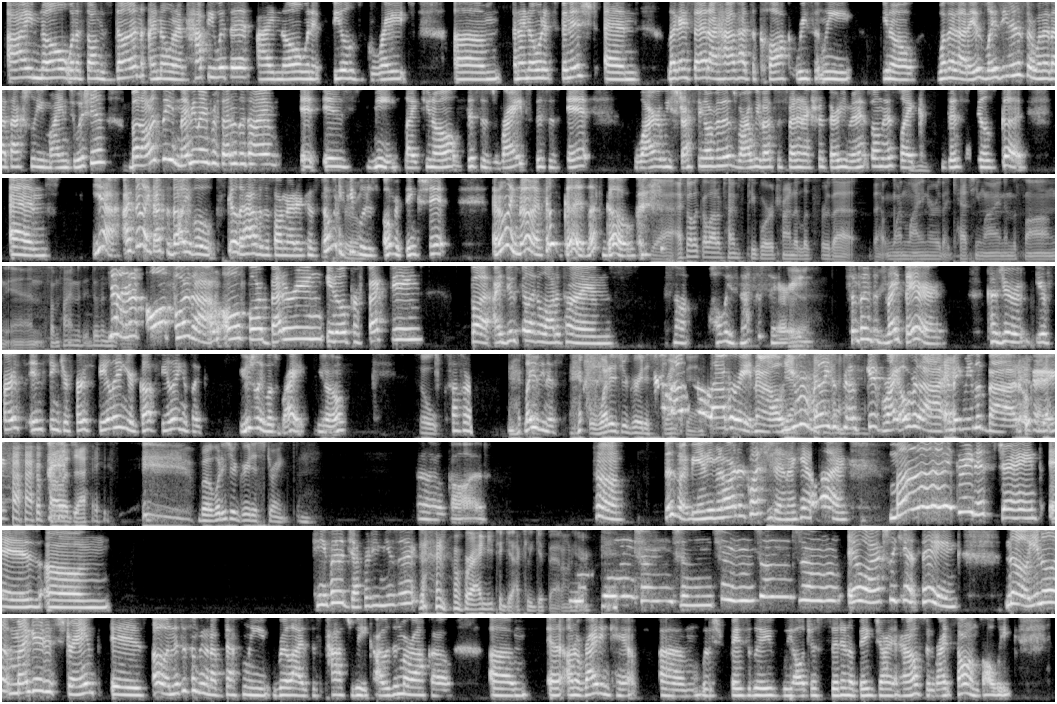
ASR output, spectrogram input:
I know when a song is done. I know when I'm happy with it. I know when it feels great. Um, and I know when it's finished. And like I said, I have had to clock recently, you know, whether that is laziness or whether that's actually my intuition. But honestly, 99% of the time, it is me. Like, you know, this is right. This is it. Why are we stressing over this? Why are we about to spend an extra 30 minutes on this? Like, Mhm. this feels good. And yeah, I feel like that's a valuable skill to have as a songwriter because so That's many true. people just overthink shit. And I'm like, no, it feels good. Let's go. yeah, I feel like a lot of times people are trying to look for that that one liner, that catchy line in the song, and sometimes it doesn't. do Yeah, that. I'm all for that. I'm all for bettering, you know, perfecting. But I do feel like a lot of times it's not always necessary. Yes. Sometimes it's right there. Cause your your first instinct, your first feeling, your gut feeling is like usually what's right, you know? So, So that's where laziness. what is your greatest I'll strength then? elaborate now. You were really just gonna skip right over that and make me look bad. Okay. I apologize. but what is your greatest strength? Oh God. Huh. This might be an even harder question. I can't lie. My greatest strength is um Can you play the Jeopardy music? no, right. I need to get actually get that on here. Ew, I actually can't think. No, you know what? My greatest strength is oh, and this is something that I've definitely realized this past week. I was in Morocco um, and on a writing camp, um, which basically we all just sit in a big giant house and write songs all week.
